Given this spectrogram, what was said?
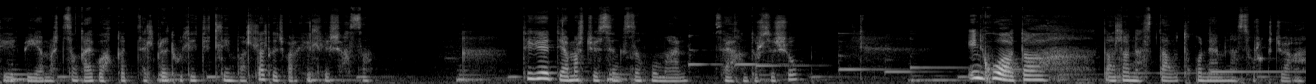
тэгээд би ямар ч сан гайг байх гэд залбираад хүлээж идлийн боллоо гэж баг хэлхээ шахсан. Тэгээд ямар ч байсан гэсэн хүү маань сайхан төрсөн шүү. Энэ хүү одоо 7 настай удахгүй 8 нас хүрэх гэж байгаа.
